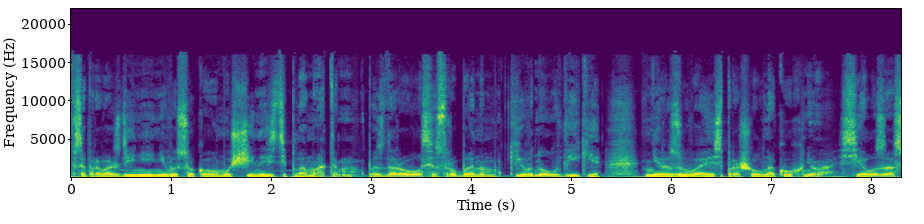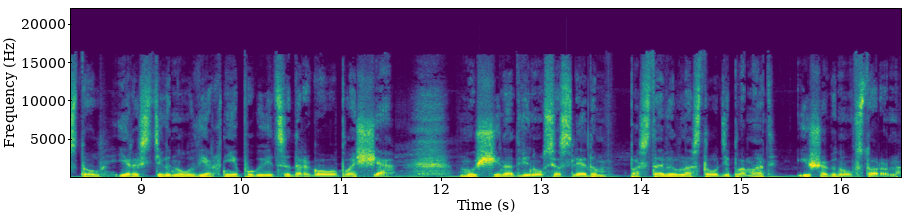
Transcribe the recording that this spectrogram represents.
в сопровождении невысокого мужчины с дипломатом, поздоровался с Рубеном, кивнул Вике, не разуваясь, прошел на кухню, сел за стол и расстегнул верхние пуговицы дорогого плаща. Мужчина двинулся следом, поставил на стол дипломат и шагнул в сторону.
